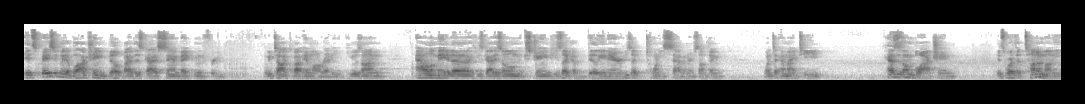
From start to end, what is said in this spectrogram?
it's basically a blockchain built by this guy Sam Bankman-Fried. We talked about him already. He was on Alameda. He's got his own exchange. He's like a billionaire. He's like 27 or something. Went to MIT. Has his own blockchain. It's worth a ton of money.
